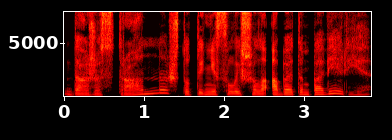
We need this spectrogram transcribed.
Даже странно, что ты не слышала об этом поверье.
